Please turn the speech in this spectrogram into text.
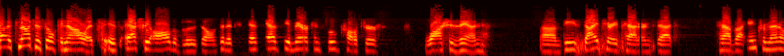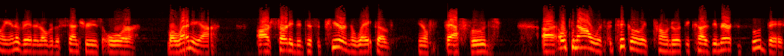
Well, it's not just Okinawa; it's, it's actually all the blue zones, and it's as, as the American food culture washes in, um, these dietary patterns that have uh, incrementally innovated over the centuries or millennia are starting to disappear in the wake of you know, fast foods. Uh, Okinawa was particularly prone to it because the American food base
